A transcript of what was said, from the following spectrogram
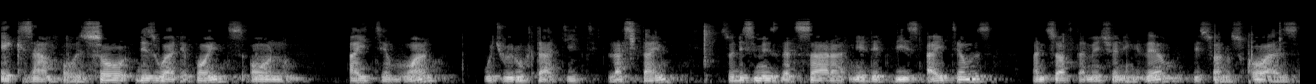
examples. So these were the points on item 1 which we looked at it last time. So this means that Sarah needed these items and so after mentioning them this one scores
